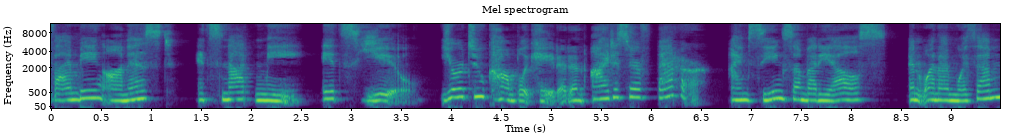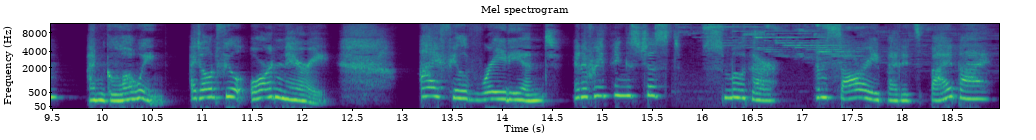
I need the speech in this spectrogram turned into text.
If I'm being honest, it's not me. It's you. You're too complicated and I deserve better. I'm seeing somebody else. And when I'm with them, I'm glowing. I don't feel ordinary. I feel radiant and everything's just smoother. I'm sorry, but it's bye bye.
